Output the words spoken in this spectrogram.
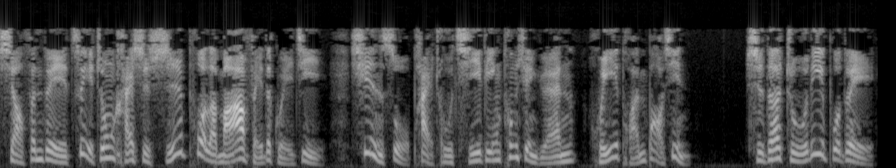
小分队最终还是识破了马匪的诡计，迅速派出骑兵通讯员回团报信，使得主力部队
